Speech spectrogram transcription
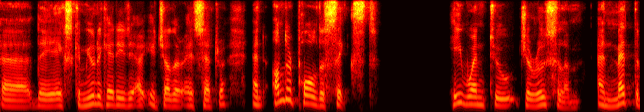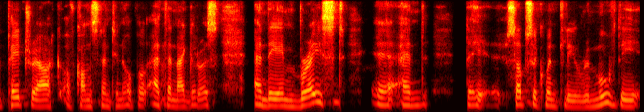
uh, they excommunicated each other, etc. And under Paul VI, he went to Jerusalem and met the Patriarch of Constantinople, Athenagoras, and they embraced uh, and they subsequently removed the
